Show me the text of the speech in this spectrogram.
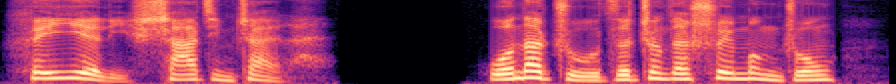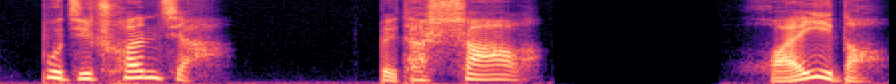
黑夜里杀进寨来。我那主子正在睡梦中，不及穿甲，被他杀了。怀义道：“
